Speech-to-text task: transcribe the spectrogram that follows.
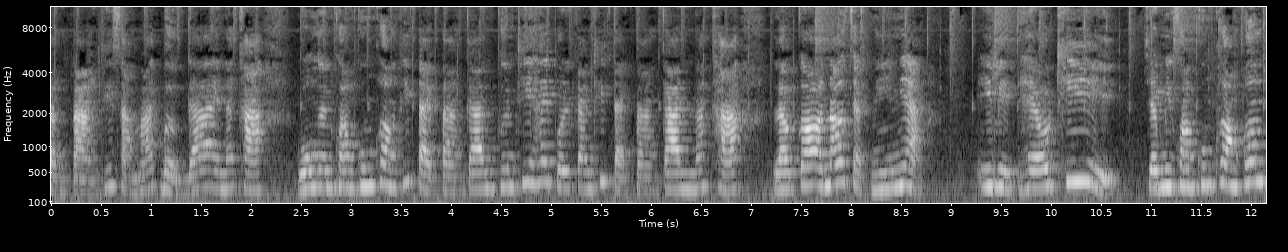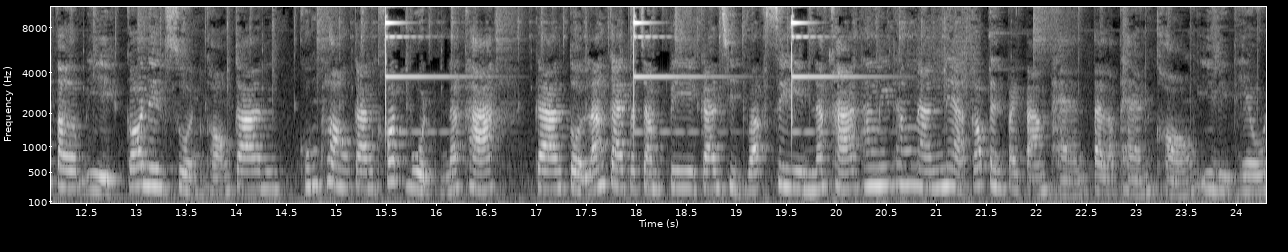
ต่างๆ ที่สามารถเบิกได้นะคะ วงเงินความคุ้มครองที่แตกต่างกัน พื้นที่ให้บริการที่แตกต่างกันนะคะ แล้วก็นอกจากนี้เนี่ย Elite Health ที่จะมีความคุ้มครองเพิ่มเติมอีก ก็ในส่วนของการคุ้มครองการคลอดบุตรนะคะ การตรวจร่างกายประจำปี การฉีดวัคซีนนะคะ ทั้งนี้ทั้งนั้นเนี่ยก็เป็นไปตามแผนแต่ละแผนของ Elite Health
